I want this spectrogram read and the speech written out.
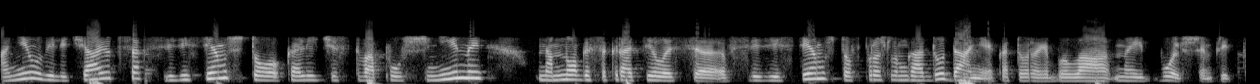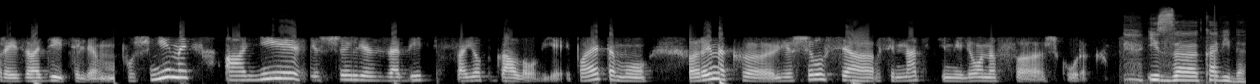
они увеличаются в связи с тем, что количество пушнины намного сократилось э, в связи с тем, что в прошлом году Дания, которая была наибольшим производителем пушнины, они решили забить свое поголовье. И поэтому рынок э, лишился 18 миллионов э, шкурок. Из-за ковида?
